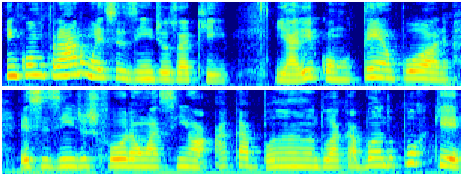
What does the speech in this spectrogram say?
encontraram esses índios aqui. E aí, com o tempo, olha, esses índios foram assim, ó, acabando, acabando. Por quê?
